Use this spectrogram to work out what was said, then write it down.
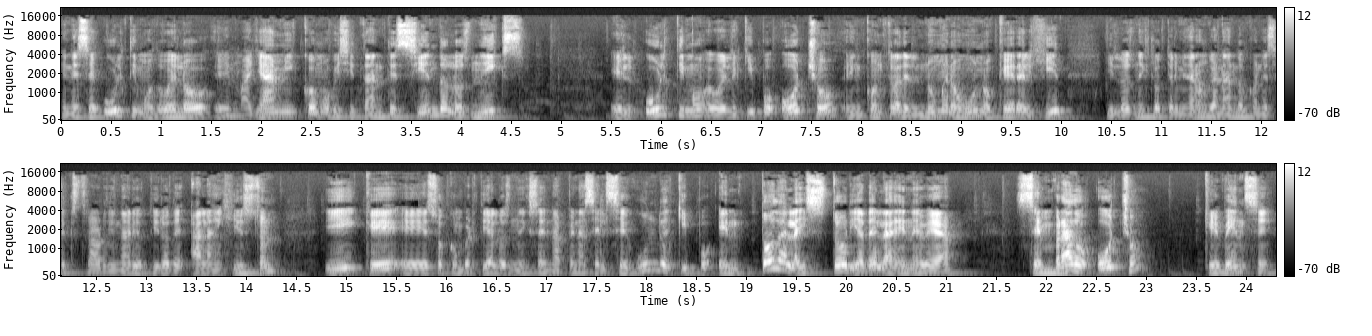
en ese último duelo en Miami como visitante, siendo los Knicks el último o el equipo 8 en contra del número 1 que era el Heat y los Knicks lo terminaron ganando con ese extraordinario tiro de Alan Houston y que eh, eso convertía a los Knicks en apenas el segundo equipo en toda la historia de la NBA sembrado 8 que vence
